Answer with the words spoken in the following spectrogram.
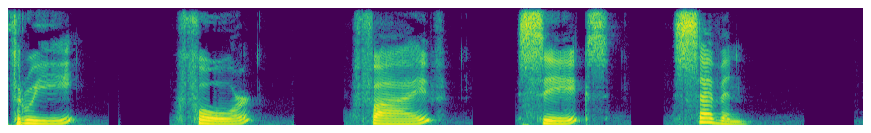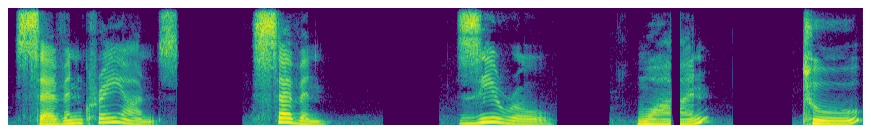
three, four, five, six, seven, seven crayons, seven, zero, one, two,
